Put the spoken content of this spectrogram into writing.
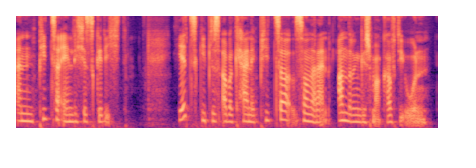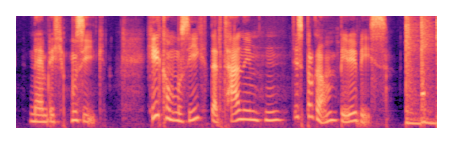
ein pizzaähnliches Gericht. Jetzt gibt es aber keine Pizza, sondern einen anderen Geschmack auf die Ohren, nämlich Musik. Hier kommt Musik der Teilnehmenden des Programms BBBs. ♪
